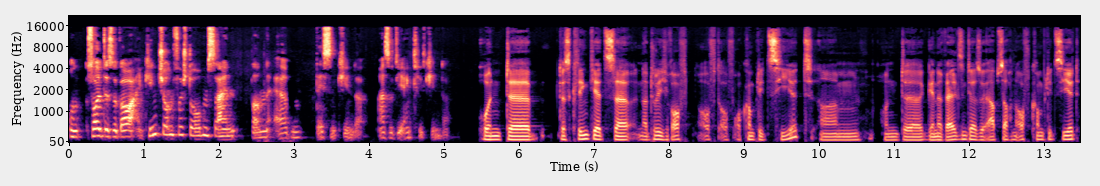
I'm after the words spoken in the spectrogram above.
Und sollte sogar ein Kind schon verstorben sein, dann erben dessen Kinder, also die Enkelkinder. Und äh, das klingt jetzt äh, natürlich oft, oft, oft auch kompliziert. Ähm, und äh, generell sind ja so Erbsachen oft kompliziert.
